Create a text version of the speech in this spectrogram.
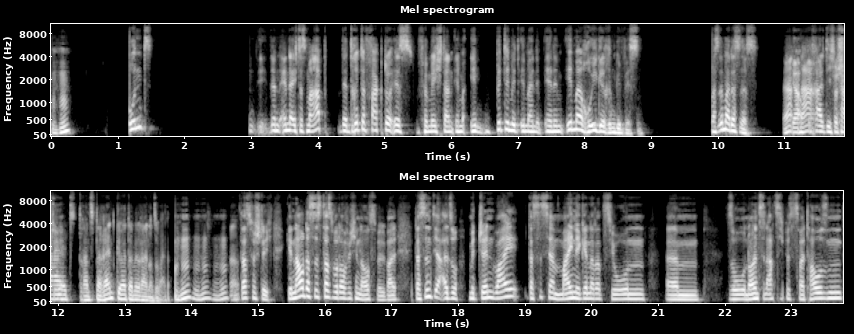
mhm. und dann ändere ich das mal ab. Der dritte Faktor ist für mich dann immer, bitte mit immer, einem immer ruhigeren Gewissen. Was immer das ist. Ja, ja, Nachhaltigkeit, transparent gehört damit rein und so weiter. Mhm, mh, mh. Ja. Das verstehe ich. Genau das ist das, worauf ich hinaus will, weil das sind ja also mit Gen Y, das ist ja meine Generation, ähm, so 1980 bis 2000.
